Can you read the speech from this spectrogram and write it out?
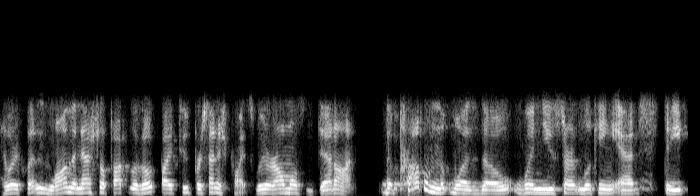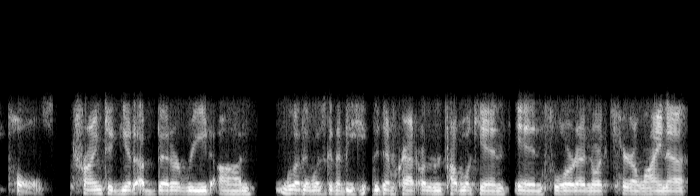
Hillary Clinton won the national popular vote by two percentage points. We were almost dead on. The problem was, though, when you start looking at state polls, trying to get a better read on whether it was going to be the Democrat or the Republican in Florida, North Carolina,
